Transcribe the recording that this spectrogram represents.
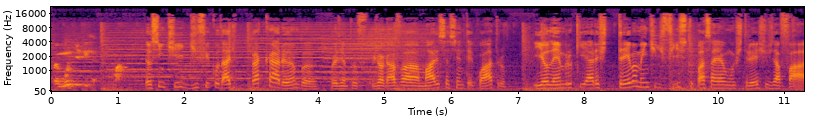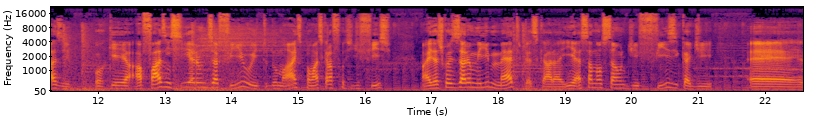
foi muito difícil acostumar. Eu senti dificuldade pra caramba. Por exemplo, eu jogava Mario 64 e eu lembro que era extremamente difícil tu passar em alguns trechos da fase, porque a fase em si era um desafio e tudo mais, por mais que ela fosse difícil. Mas as coisas eram milimétricas, cara, e essa noção de física, de é,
